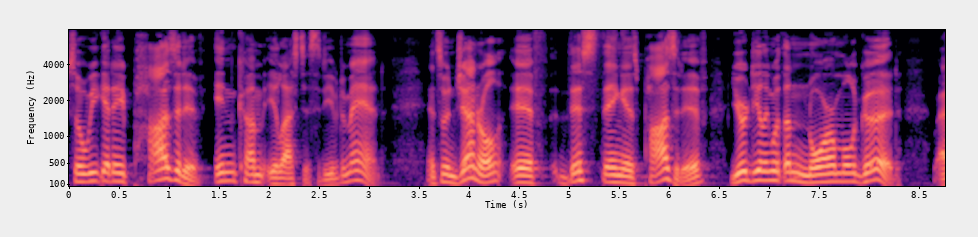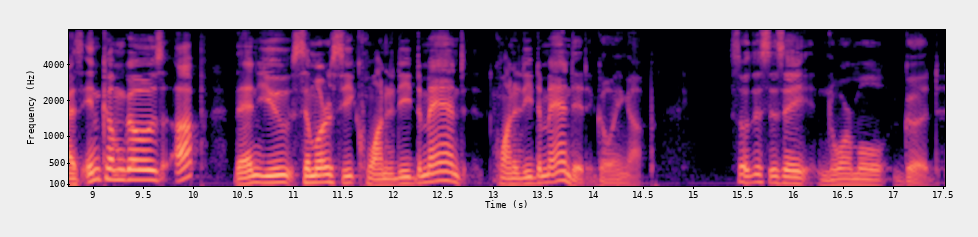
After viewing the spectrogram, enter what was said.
So we get a positive income elasticity of demand. And so, in general, if this thing is positive, you're dealing with a normal good. As income goes up, then you similarly see quantity demand, quantity demanded going up. So this is a normal good.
